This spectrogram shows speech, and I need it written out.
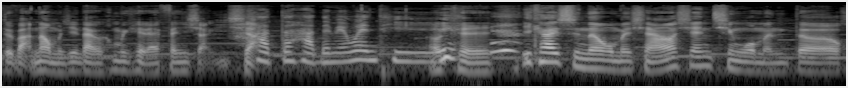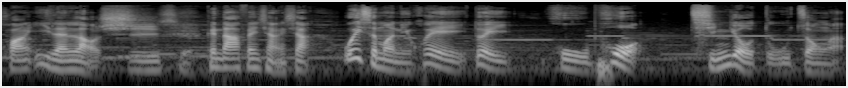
对吧？那我们今天待会后面可以来分享一下。好的，好的，没问题。OK，一开始呢，我们想要先请我们的黄义仁老师跟大家分享一下，为什么你会对琥珀情有独钟啊？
